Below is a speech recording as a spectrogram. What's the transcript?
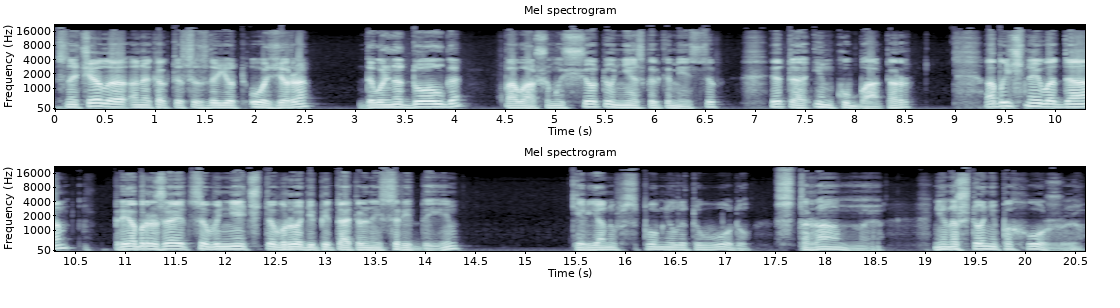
Сначала она как-то создает озеро, довольно долго, по вашему счету, несколько месяцев. Это инкубатор — Обычная вода преображается в нечто вроде питательной среды. Кирьянов вспомнил эту воду, странную, ни на что не похожую.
